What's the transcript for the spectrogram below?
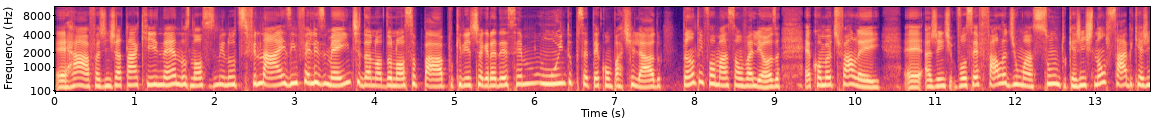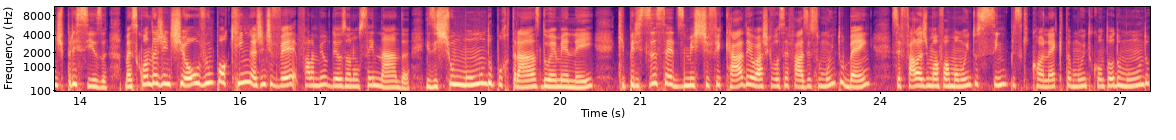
É, Rafa, a gente já tá aqui, né, nos nossos minutos finais, infelizmente, do, do nosso papo. Queria te agradecer muito por você ter compartilhado tanta informação valiosa. É como eu te falei, é, a gente, você fala de um assunto que a gente não sabe que a gente precisa, mas quando a gente ouve ouve um pouquinho, a gente vê, fala, meu Deus, eu não sei nada. Existe um mundo por trás do M&A que precisa ser desmistificado e eu acho que você faz isso muito bem. Você fala de uma forma muito simples, que conecta muito com todo mundo.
